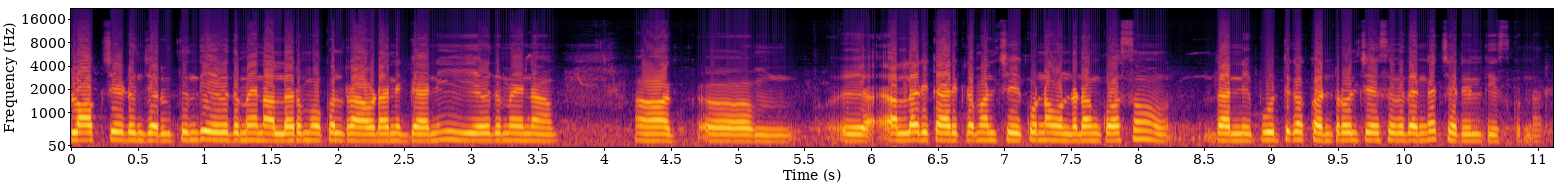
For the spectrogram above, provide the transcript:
బ్లాక్ చేయడం జరుగుతుంది. ఏ విధమైన అల్లరి మోకలు రావడానికి కానీ ఏ విధమైన అల్లరి కార్యక్రమాలు చేయకుండా ఉండడం కోసం దాన్ని పూర్తిగా కంట్రోల్ చేసే విధంగా చర్యలు తీసుకున్నారు.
